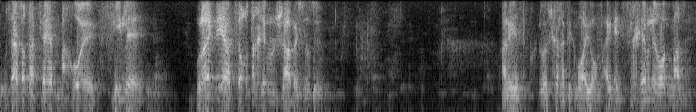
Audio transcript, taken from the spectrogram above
רוצה לעשות עצרת מחואה, תפילה, אולי זה יעצור את החילול שבס הזה. אני לא אשכח את זה כמו היום. הייתי צריכים לראות מה זה.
